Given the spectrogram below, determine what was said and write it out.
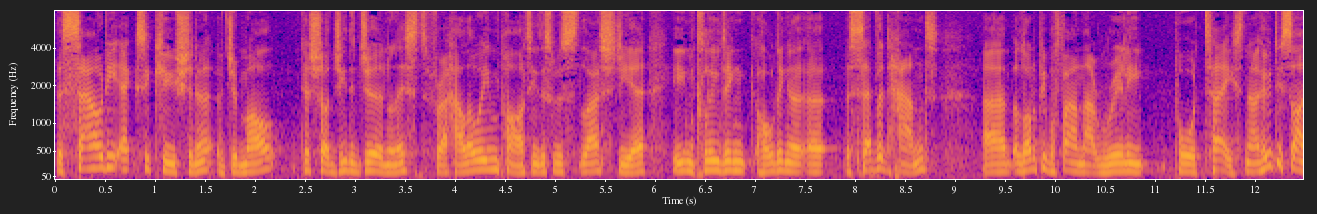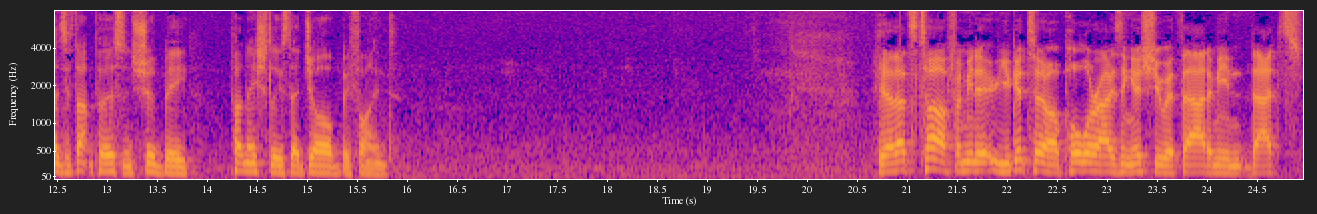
the Saudi executioner of Jamal Khashoggi, the journalist, for a Halloween party. This was last year, including holding a, a, a severed hand. Um, a lot of people found that really poor taste. Now, who decides if that person should be punished, lose their job, be fined? Yeah, that's tough. I mean, it, you get to a polarizing issue with that. I mean, that's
